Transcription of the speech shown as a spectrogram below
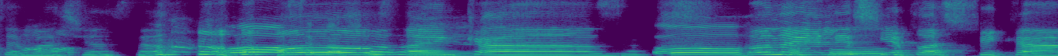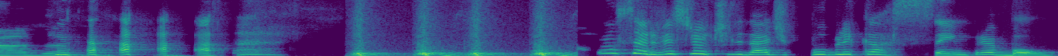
Sebastian Stan. Oh, Sebastian Stan. lá em casa. Oh, oh na listinha classificada. um serviço de utilidade pública sempre é bom.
